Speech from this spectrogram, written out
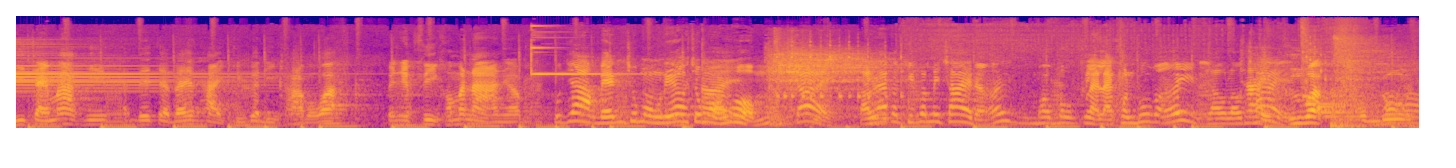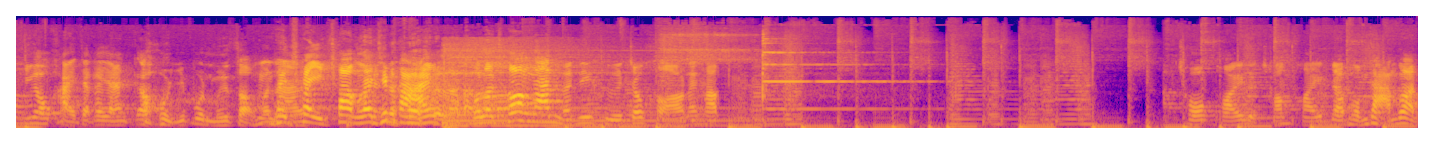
ดีใจมากที่ได้จะได้ถ่ายคลิปกับดีครับเพราะว่าเป็น FC เขามานานครับ พูดยากเบนซ์ชั่วโมงเดียวชั่วโมงใช่ผมใช่ตอนแรกก็คิดว่าไม่ใช่แต่เอ้ยพอพอหลาย ๆ คนพูดว่าเอ้ยเราเราใช่ใช่คือว่าผมดูที่เขาขายจักรยานเก่าญี่ปุ่นมือสองมานานไม่ใช่อีกช่องแล้วชิบหายคนละช่องกันและนี่คือเจ้าของนะครับโชคพอยต์หรือช็อคพอยต์เดี๋ยวผมถามก่อน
